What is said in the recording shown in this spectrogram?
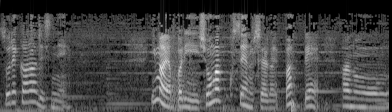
それからですね今やっぱり小学生の試合がいっぱいあってあの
